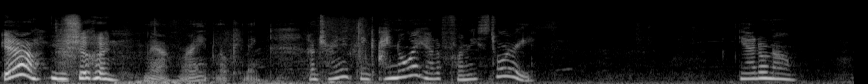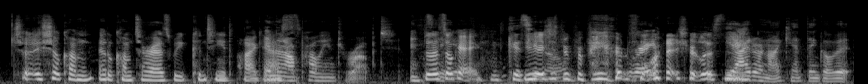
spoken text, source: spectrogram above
Yeah, you should. Yeah, right? No kidding. I'm trying to think. I know I had a funny story. Yeah, I don't know. She'll, she'll come. It'll come to her as we continue the podcast. And then I'll probably interrupt. And so that's okay. it, 'cause, you you guys just be prepared right? for it as you're listening. Yeah, I don't know. I can't think of it.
